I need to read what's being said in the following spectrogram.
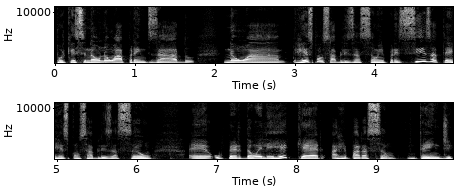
Porque senão não há aprendizado, não há responsabilização e precisa ter responsabilização. É, o perdão ele requer a reparação, entende?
